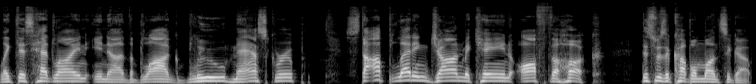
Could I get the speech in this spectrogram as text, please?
like this headline in uh, the blog Blue Mass Group, Stop letting John McCain off the hook. This was a couple months ago.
